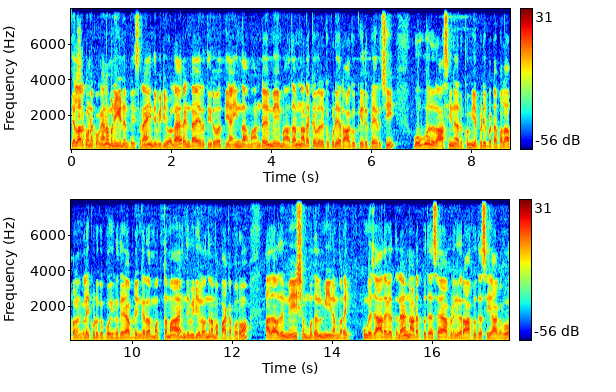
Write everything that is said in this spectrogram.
எல்லாருக்கும் வணக்கங்க. நான் மணிகண்டன் பேசுகிறேன் இந்த வீடியோவில் ரெண்டாயிரத்தி இருபத்தி ஐந்தாம் ஆண்டு மே மாதம் நடக்கவிருக்கக்கூடிய ராகு இது பயிற்சி ஒவ்வொரு ராசினருக்கும் எப்படிப்பட்ட பலாபலன்களை கொடுக்க போகிறது அப்படிங்கிறத மொத்தமாக இந்த வீடியோவில் வந்து நம்ம பார்க்க போகிறோம் அதாவது மேஷம் முதல் மீனம் வரை. உங்கள் ஜாதகத்தில் நடப்பு தசை அப்படிங்கிறது ராகு தசையாகவோ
